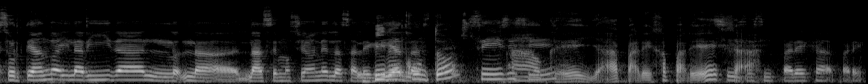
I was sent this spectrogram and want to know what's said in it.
sorteando ahí la vida, la- las emociones, las alegrías. ¿Viven las- juntos? Sí, sí, ah, sí. ok, ya, pareja, pareja. Sí, sí, sí, pareja, pareja.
